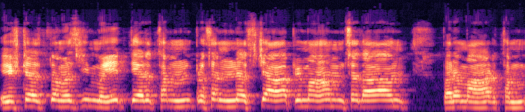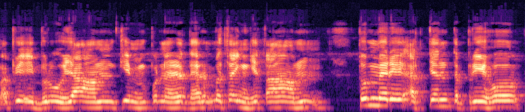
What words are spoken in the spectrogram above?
इष्टस्तमसी महेत्यर्थम प्रसन्नश्चापि माम सदा। परमार्थम अपि ब्रूयाम किम पुनर्धर्म संहिता तुम मेरे अत्यंत प्रिय हो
